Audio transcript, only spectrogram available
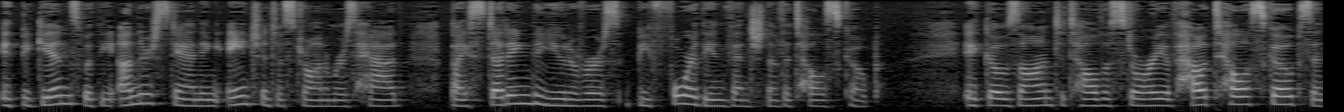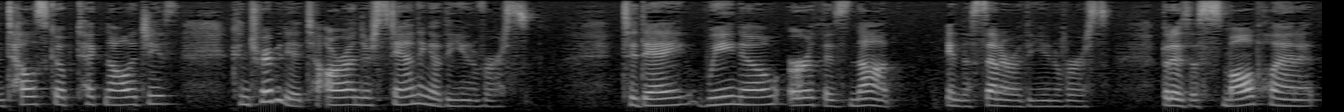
It begins with the understanding ancient astronomers had by studying the universe before the invention of the telescope. It goes on to tell the story of how telescopes and telescope technologies contributed to our understanding of the universe. Today, we know Earth is not in the center of the universe, but is a small planet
